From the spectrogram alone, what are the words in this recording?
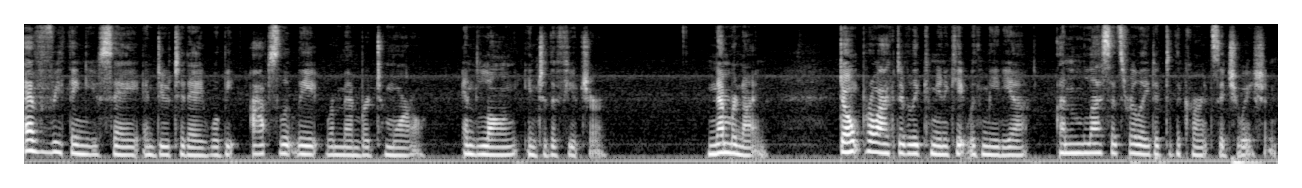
Everything you say and do today will be absolutely remembered tomorrow and long into the future. Number nine, don't proactively communicate with media unless it's related to the current situation.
